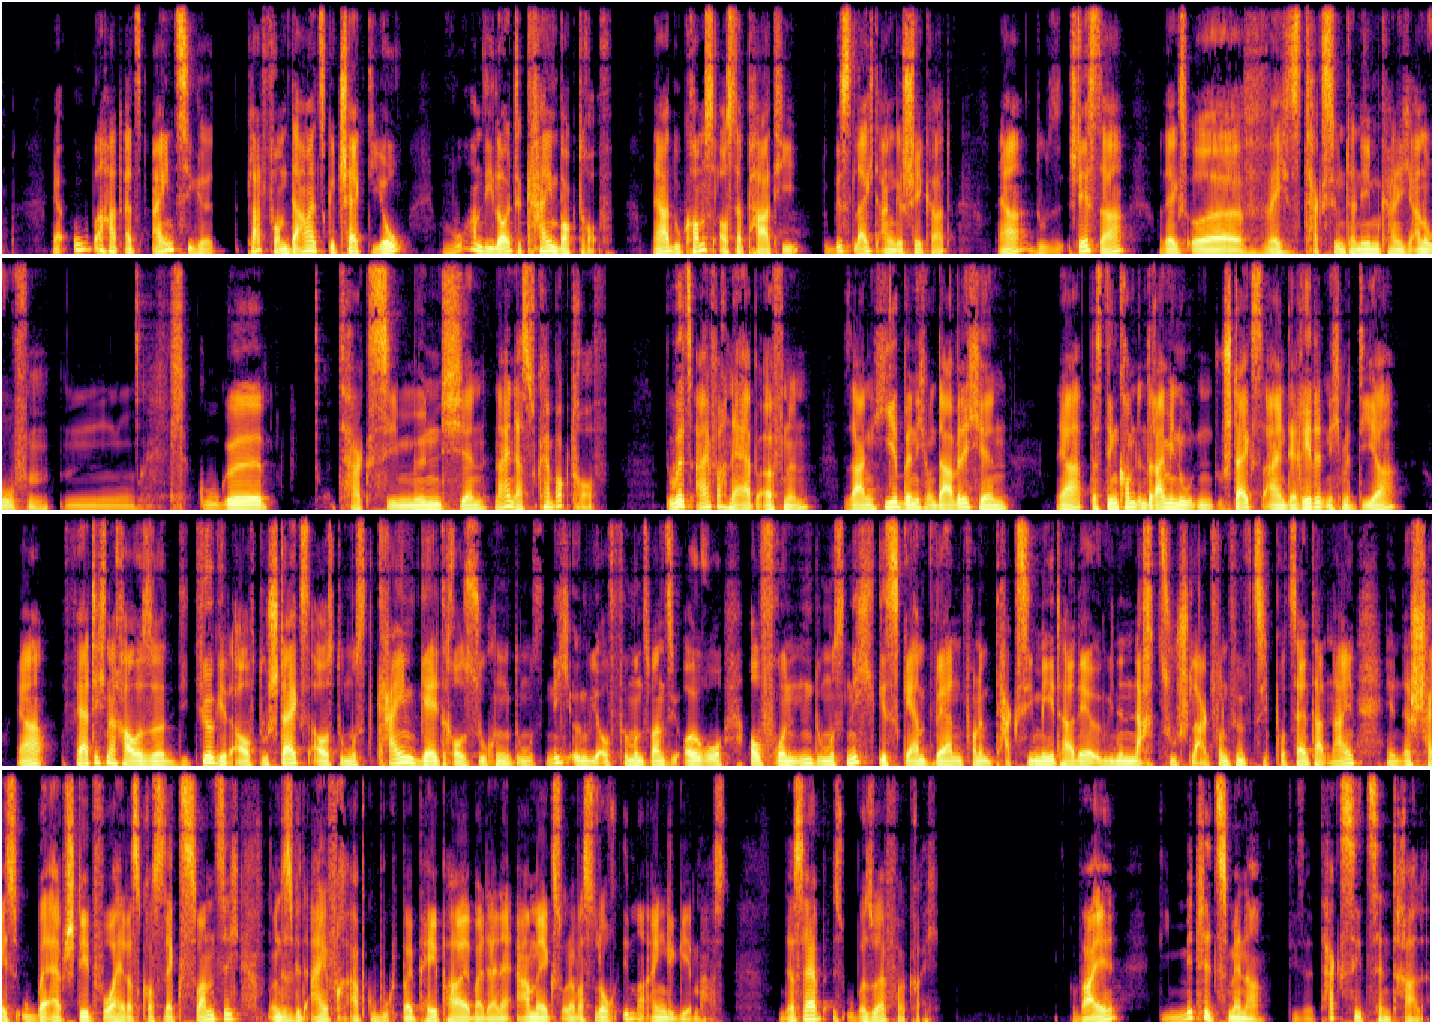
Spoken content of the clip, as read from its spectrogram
Ja, Uber hat als einzige Plattform damals gecheckt, yo, wo haben die Leute keinen Bock drauf? Ja, du kommst aus der Party, du bist leicht angeschickert, ja, du stehst da und denkst, oh, welches Taxiunternehmen kann ich anrufen? Hm, Google, Taxi München. Nein, da hast du keinen Bock drauf. Du willst einfach eine App öffnen, sagen, hier bin ich und da will ich hin. Ja, das Ding kommt in drei Minuten. Du steigst ein, der redet nicht mit dir. Ja, fertig nach Hause, die Tür geht auf, du steigst aus, du musst kein Geld raussuchen, du musst nicht irgendwie auf 25 Euro aufrunden, du musst nicht gescampt werden von einem Taximeter, der irgendwie einen Nachtzuschlag von 50 Prozent hat. Nein, in der scheiß Uber-App steht vorher, das kostet 6,20 und es wird einfach abgebucht bei PayPal, bei deiner Amex oder was du da auch immer eingegeben hast. Und deshalb ist Uber so erfolgreich. Weil die Mittelsmänner, diese Taxizentrale,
